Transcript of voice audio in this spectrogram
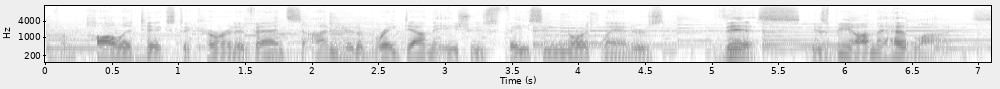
From politics to current events, I'm here to break down the issues facing Northlanders. This is Beyond the Headlines.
